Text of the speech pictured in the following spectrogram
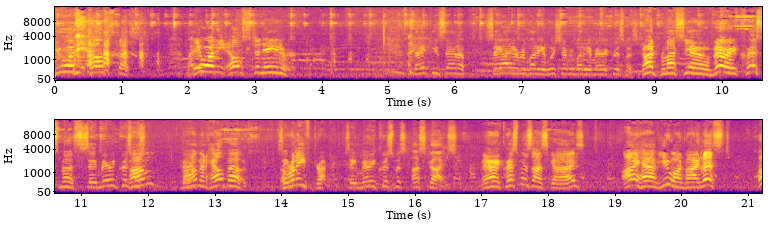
You are the elfstest. You are the elfstinator. Thank you, Santa. Say hi to everybody and wish everybody a Merry Christmas. God bless you. Merry Christmas. Say Merry Christmas. Come, come and help out. The Say- relief truck. Say Merry Christmas, us guys. Merry Christmas, us guys. I have you on my list.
